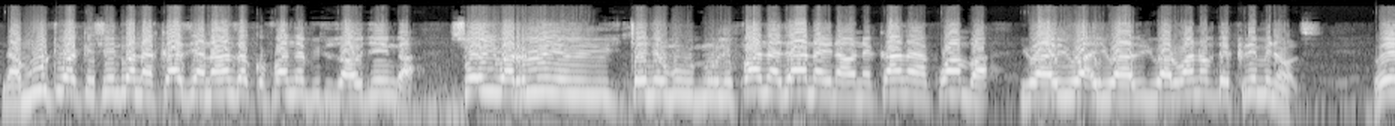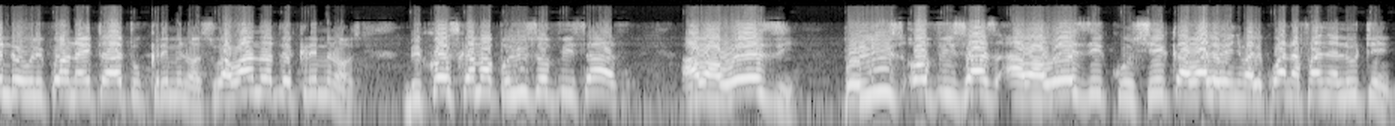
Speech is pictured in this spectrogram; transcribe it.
na mtu akishindwa na kazi anaanza kufanya vitu za ujinga. So you are really, chenye mulifanya jana inaonekana ya kwamba you are, you are, you are, you are one of the criminals. Wewe ndio ulikuwa unaita watu criminals. You are one of the criminals because kama police officers hawawezi Police officers hawawezi kushika wale wenye walikuwa wanafanya looting.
